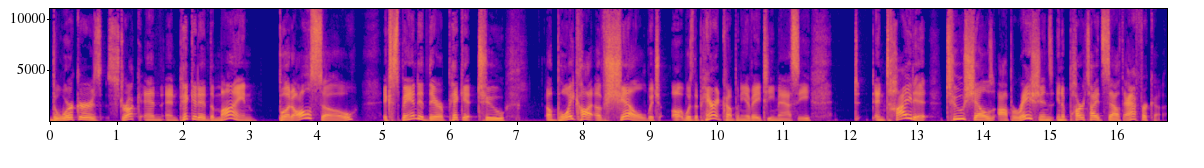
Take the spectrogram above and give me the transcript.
the workers struck and, and picketed the mine, but also expanded their picket to a boycott of Shell, which uh, was the parent company of AT Massey, and tied it to Shell's operations in apartheid South Africa.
